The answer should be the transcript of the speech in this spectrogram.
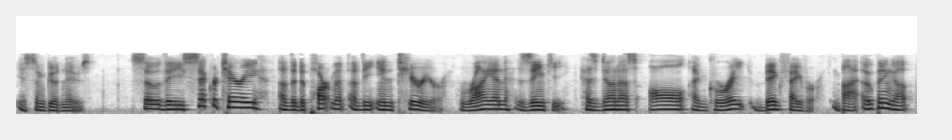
is some good news. So, the Secretary of the Department of the Interior, Ryan Zinke, has done us all a great big favor by opening up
